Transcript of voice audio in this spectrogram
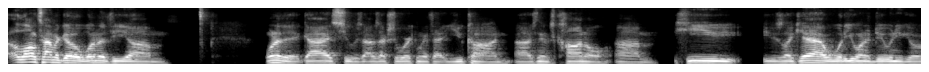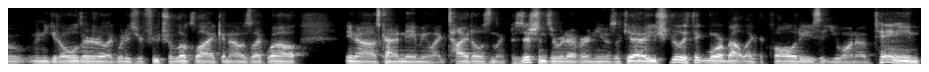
a long time ago, one of the, um, one of the guys who was I was actually working with at UConn, uh, his name is Connell. Um, he he was like, "Yeah, what do you want to do when you go when you get older? Like, what does your future look like?" And I was like, "Well, you know, I was kind of naming like titles and like positions or whatever." And he was like, "Yeah, you should really think more about like the qualities that you want to obtain,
